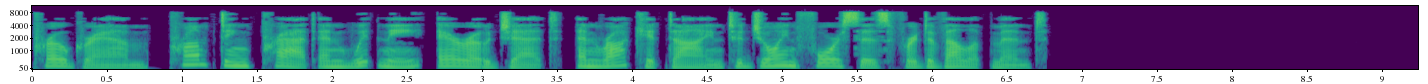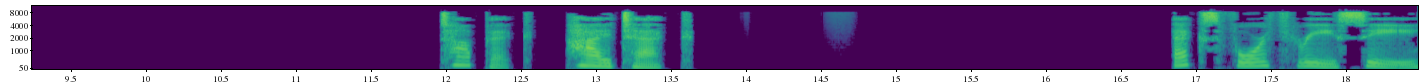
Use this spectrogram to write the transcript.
program, prompting Pratt & Whitney, Aerojet, and Rocketdyne to join forces for development. Topic: HyTech X-43C,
